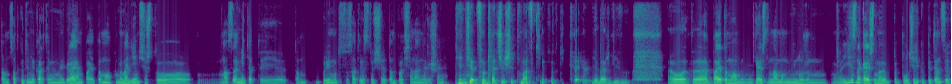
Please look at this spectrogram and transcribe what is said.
там, с открытыми картами мы играем, поэтому мы надеемся, что нас заметят и там примут соответствующее там профессиональное решение. Нет задачи шить маски, не наш бизнес. Вот, э, поэтому, конечно, нам он не нужен. Единственное, конечно, мы получили компетенции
